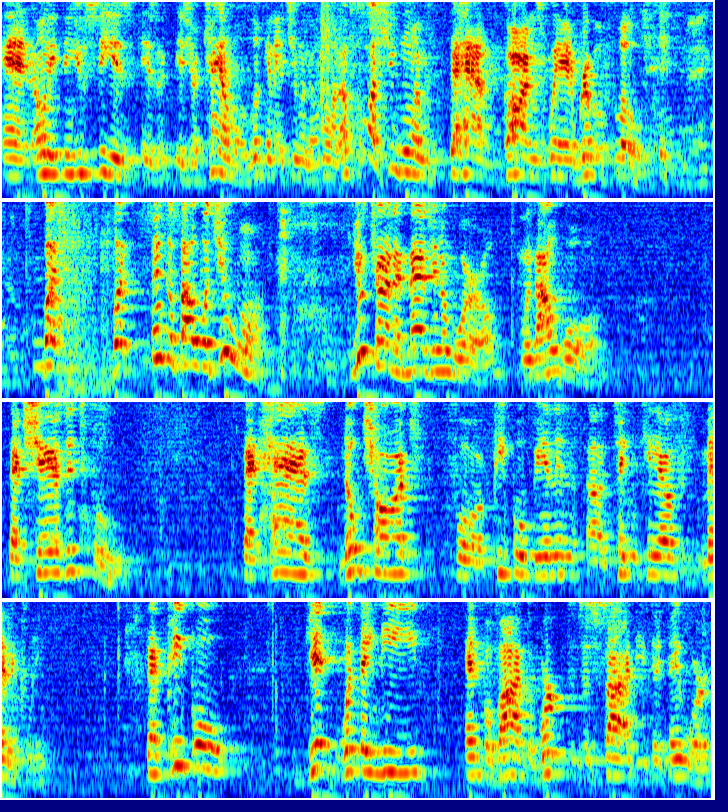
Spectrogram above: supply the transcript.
and the only thing you see is, is, is your camel looking at you in the morning, of course you want to have gardens where the river flows. But, but think about what you want. You're trying to imagine a world without war, that shares its food, that has no charge for people being in, uh, taken care of medically, that people get what they need and provide the work to society that they work.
